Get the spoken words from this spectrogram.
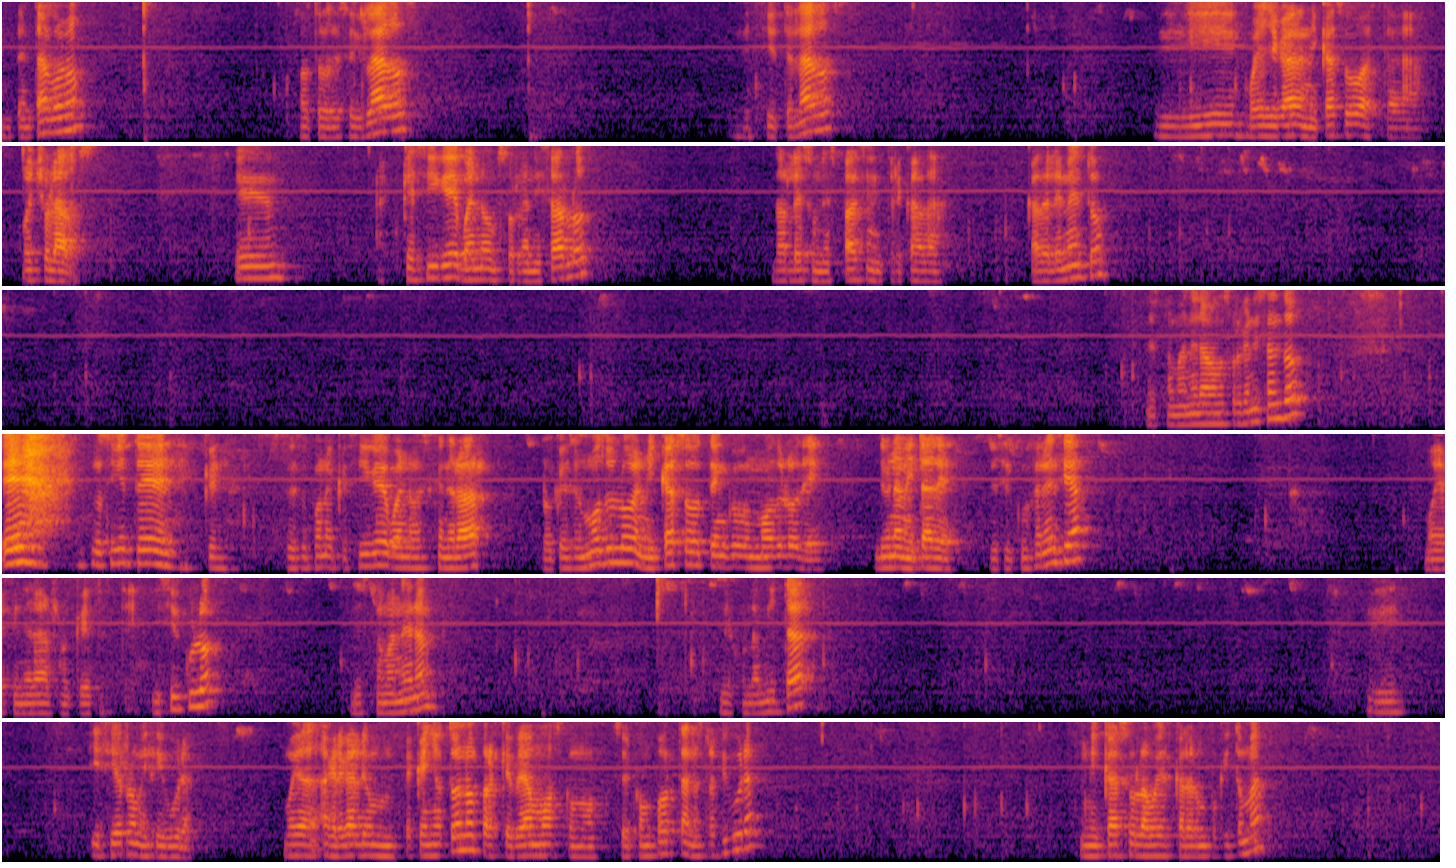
Un pentágono, otro de seis lados, de siete lados y voy a llegar en mi caso hasta 8 lados. Eh, ¿Qué sigue? Bueno, pues organizarlos, darles un espacio entre cada, cada elemento. De esta manera vamos organizando. Eh, lo siguiente que se supone que sigue, bueno, es generar lo que es el módulo. En mi caso tengo un módulo de, una mitad de, circunferencia. Voy a generar lo que es este mi círculo de esta manera. Dejo la mitad. Y, cierro mi figura. Voy a agregarle un pequeño tono para que veamos cómo se comporta nuestra figura. En mi caso la voy a escalar un poquito más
